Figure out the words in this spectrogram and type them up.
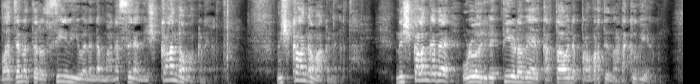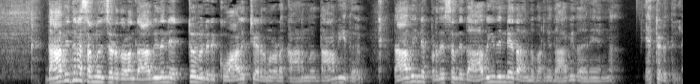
വചനത്തെ റിസീവ് ചെയ്യുവാൻ എന്റെ മനസ്സിനെ നിഷ്കളങ്കമാക്കണേ കർത്താവ്. നിഷ്കളങ്കമാക്കണേ കർത്താവ്. നിഷ്കളങ്കത ഉള്ള ഒരു വ്യക്തിയുടെ മേൽ കർത്താവിന്റെ പ്രവൃത്തി നടക്കുകയാണ്. ദാവീദിനെ സംബന്ധിച്ചിടത്തോളം ദാവീദിന്റെ ഏറ്റവും വലിയൊരു ക്വാളിറ്റിയാണ് നമ്മളിവിടെ കാണുന്നത്. ദാവീദ് ദാവീദിന്റെ പ്രതിസന്ധി ദാവീദിന്റെതാണെന്ന് പറഞ്ഞ് ദാവീദ് അതിനെ അങ്ങ് ഏറ്റെടുത്തില്ല.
